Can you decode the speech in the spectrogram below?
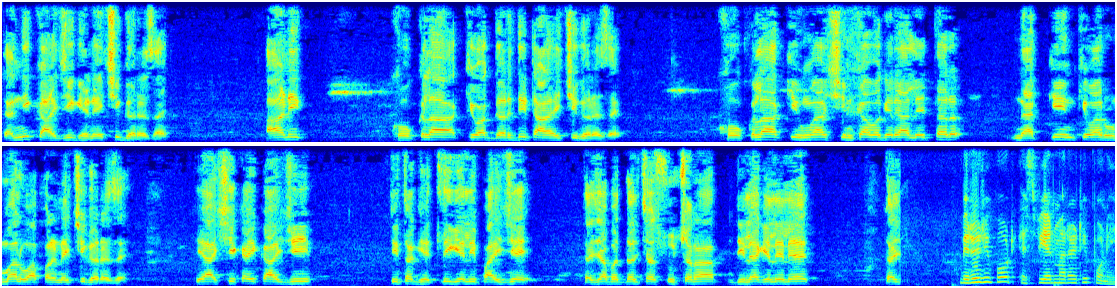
त्यांनी काळजी घेण्याची गरज आहे. आणि खोकला किंवा गर्दी टाळायची गरज आहे. खोकला किंवा शिंका वगैरे आले तर नॅपकिन किंवा रुमाल वापरण्याची गरज आहे. ही अशी काही काळजी तिथं घेतली गेली पाहिजे. त्याच्याबद्दलच्या सूचना दिल्या गेलेल्या आहेत. त्या bureau report S P N Marathi Pune.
